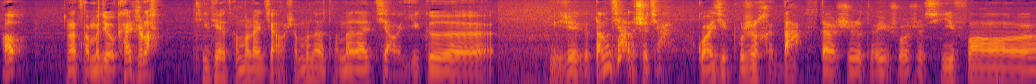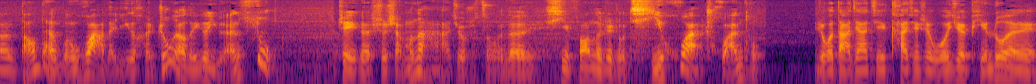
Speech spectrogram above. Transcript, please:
好，那咱们就开始了。今天咱们来讲什么呢？咱们来讲一个与这个当下的事情啊关系不是很大，但是可以说是西方当代文化的一个很重要的一个元素。这个是什么呢？啊，就是所谓的西方的这种奇幻传统。如果大家去看一些是文学评论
